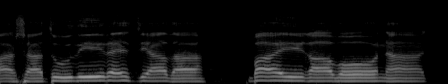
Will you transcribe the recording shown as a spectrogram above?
Pasatu direz jada bai gabonak.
